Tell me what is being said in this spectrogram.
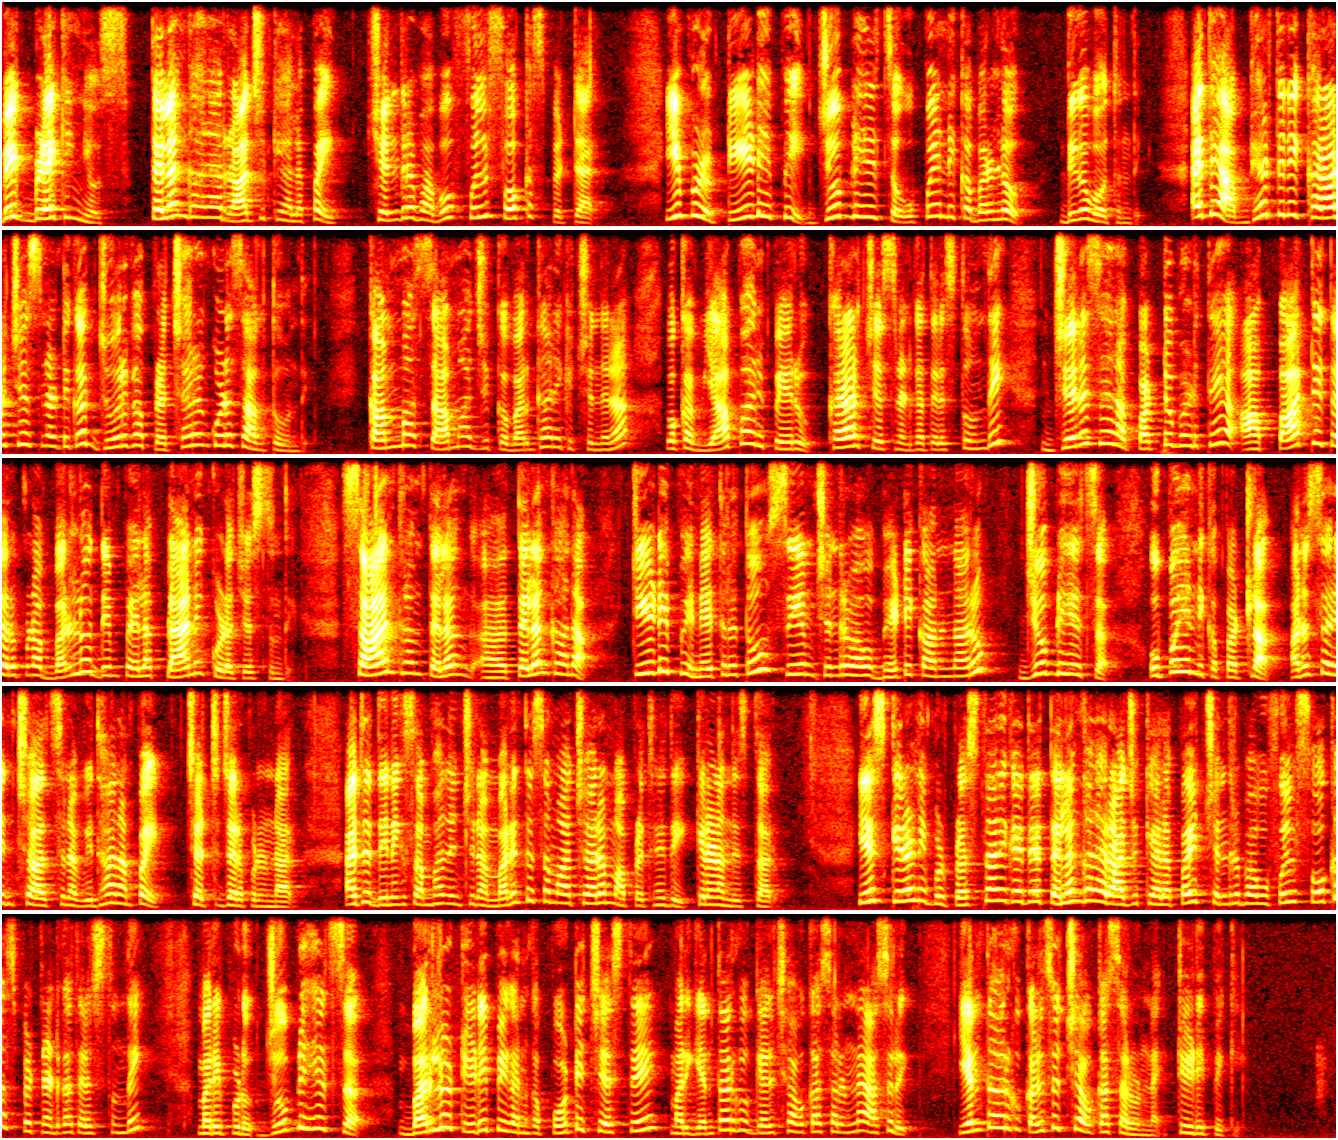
Big breaking news Telangana రాజకీయాలపై Chandrababu full focus పెట్టారు. ఇప్పుడు టీడీపీ జూబ్లీహిల్స్ ఉప ఎన్నిక బరిలో దిగబోతుంది. అయితే అభ్యర్థిని ఖరారు చేసినట్టుగా జోరుగా ప్రచారం కూడా సాగుతూ ఉంది. కమ్మ సామాజిక వర్గానికి చెందిన ఒక వ్యాపారి పేరు ఖరారు చేసినట్టుగా తెలుస్తోంది. జనసేన పట్టుబడితే ఆ పార్టీ తరపున బరిలో దింపేలా ప్లానింగ్ కూడా చేస్తుంది. సాయంత్రం తెలంగాణ టీడీపీ నేతలతో సీఎం చంద్రబాబు భేటీ కానున్నారు. జూబ్లీహిల్స్ ఉప ఎన్నిక పట్ల అనుసరించాల్సిన విధానంపై చర్చ జరపనున్నారు. అయితే దీనికి సంబంధించిన మరింత సమాచారం మా ప్రతినిధి కిరణ్ అందిస్తారు. ఎస్ కిరణ్ ఇప్పుడు ప్రస్తుతానికైతే తెలంగాణ రాజకీయాలపై చంద్రబాబు ఫుల్ ఫోకస్ పెట్టినట్టుగా తెలుస్తుంది. మరి ఇప్పుడు జూబ్లీహిల్స్ బరిలో టీడీపీ కనుక పోటీ చేస్తే మరి ఎంతవరకు గెలిచే అవకాశాలు ఉన్నాయి అసలు ఎంతవరకు కలిసి వచ్చే అవకాశాలు ఉన్నాయి టీడీపీకి?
